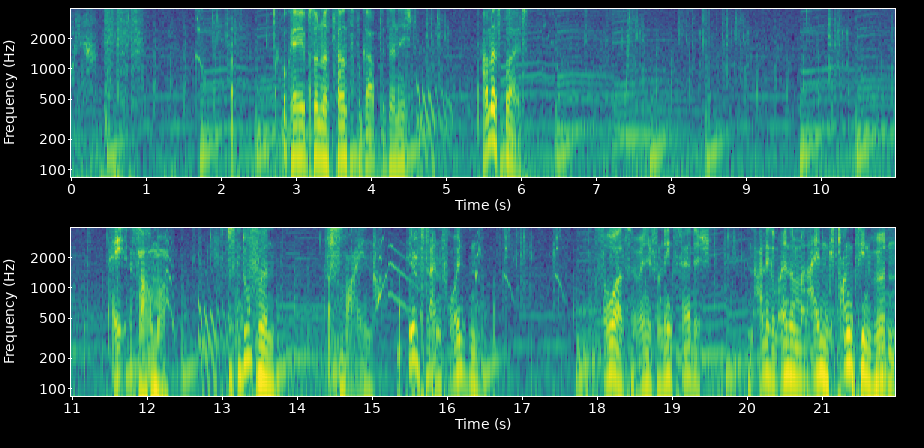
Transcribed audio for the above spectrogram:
Olimar. Okay, besonders tanzbegabt ist er nicht. Haben wir es bald. Hey, sag mal. Was bist denn du für ein Schwein? Hilft deinen Freunden. So was, wir wären ja schon längst fertig. Wenn alle gemeinsam an einen Strang ziehen würden.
